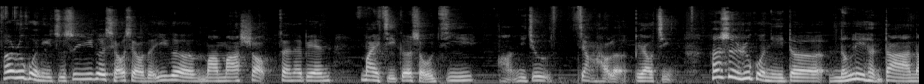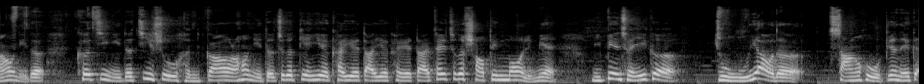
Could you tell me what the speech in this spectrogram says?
那如果你只是一个小小的一个妈妈 shop，在那边卖几个手机啊，你就这样好了，不要紧。但是如果你的能力很大，然后你的科技、你的技术很高，然后你的这个店越开越大，越开越大，在这个 shopping mall 里面，你变成一个主要的商户，变成一个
